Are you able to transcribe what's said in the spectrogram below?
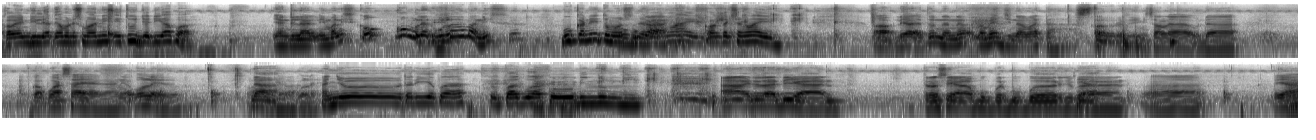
Kalau yang dilihat yang manis-manis itu jadi apa? yang dilihat ini manis kok ngeliat gula manis kan Bukan itu maksudnya, bukan. yang lain, konteks yang lain. oh, dia itu namanya, namanya jina mata Astagfirullahaladzim. misalnya udah buka puasa ya kan nggak boleh tuh Nah, boleh lanjut tadi apa? Lupa aku aku bingung nih. Ah, itu tadi kan. Terus ya bukber-bukber juga Iya. kan. Nah, ya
